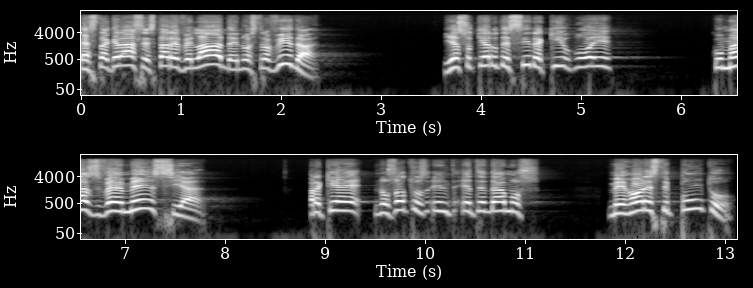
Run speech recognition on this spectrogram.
esta gracia está revelada en nuestra vida. Y eso quiero decir aquí hoy con más vehemencia para que nós entendamos melhor este ponto.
